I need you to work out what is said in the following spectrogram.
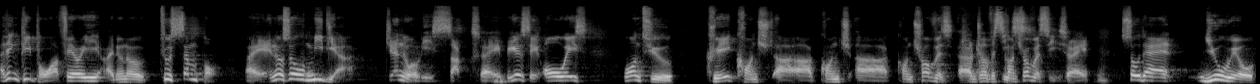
I think people are very, I don't know, too simple, right? And also media generally sucks, right? Because they always want to create con- uh, con- uh, controversy, uh, Controversies. controversies, right? So that you will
